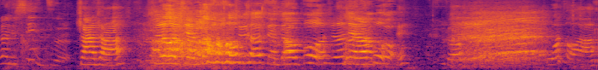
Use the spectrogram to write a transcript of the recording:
让你信一次。渣渣，石头剪刀，石头剪刀布，刀布，石头剪刀布。哎，走。我走啊。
